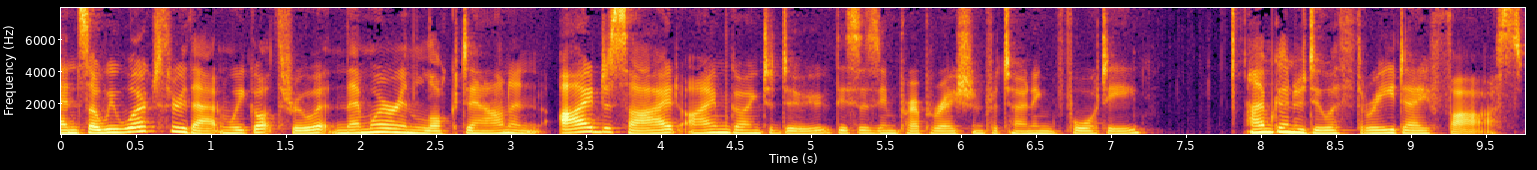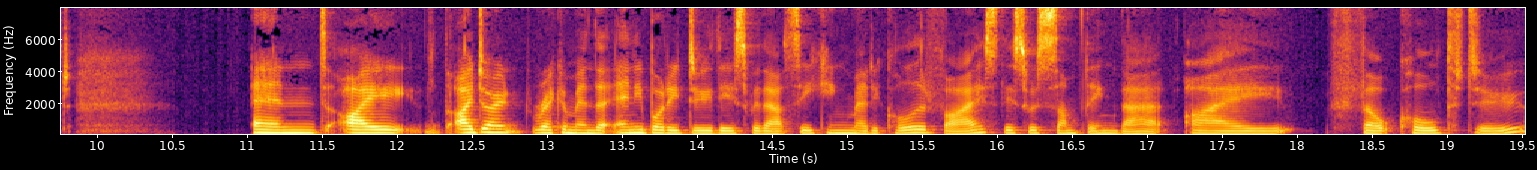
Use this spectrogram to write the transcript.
And so we worked through that and we got through it. And then we're in lockdown. And I decide I'm going to do this is in preparation for turning 40. I'm going to do a three day fast. And I I don't recommend that anybody do this without seeking medical advice. This was something that I felt called to do.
